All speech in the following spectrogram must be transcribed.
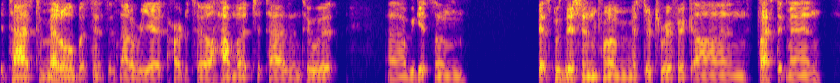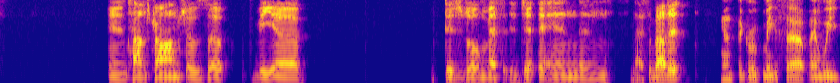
It ties to metal, but since it's not over yet, hard to tell how much it ties into it. Uh, we get some exposition from Mister Terrific on Plastic Man, and Tom Strong shows up via digital message at the end, and that's about it. Yeah, the group meets up, and we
